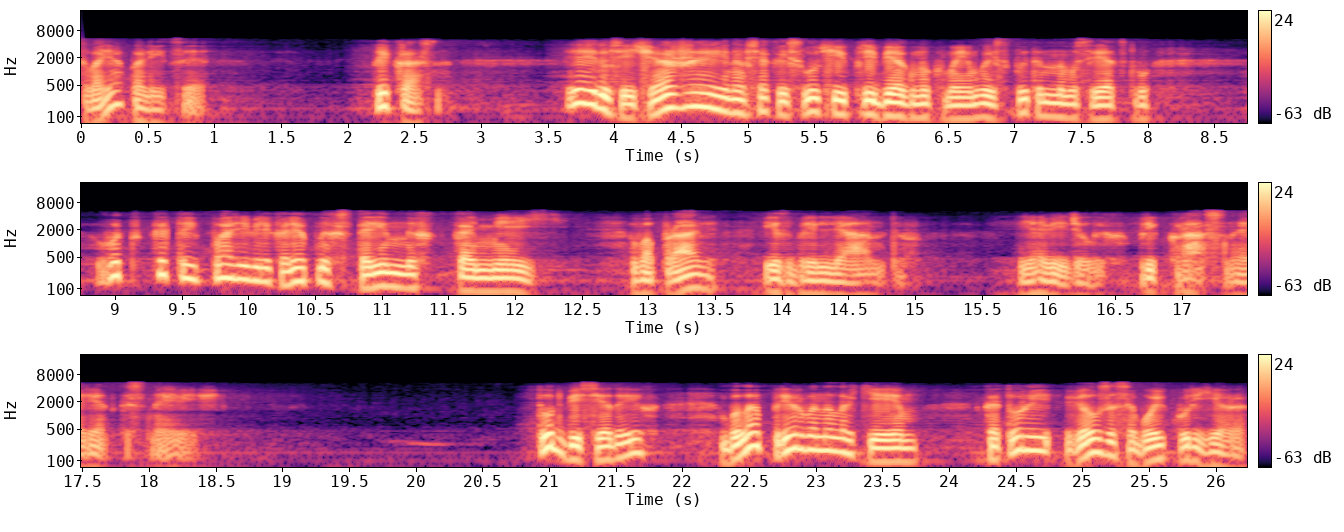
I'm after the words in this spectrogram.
своя полиция. Прекрасно. Я иду сейчас же и на всякий случай прибегну к моему испытанному средству. Вот к этой паре великолепных старинных камей в оправе из бриллиантов. Я видел их. Прекрасная редкостная вещь. Тут беседа их была прервана лакеем, который вел за собой курьера.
